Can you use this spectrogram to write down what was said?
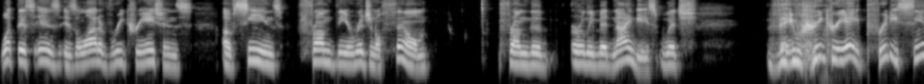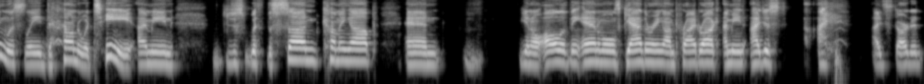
what this is is a lot of recreations of scenes from the original film from the early mid 90s which they recreate pretty seamlessly down to a T. I mean, just with the sun coming up and you know all of the animals gathering on Pride Rock. I mean, I just I I started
